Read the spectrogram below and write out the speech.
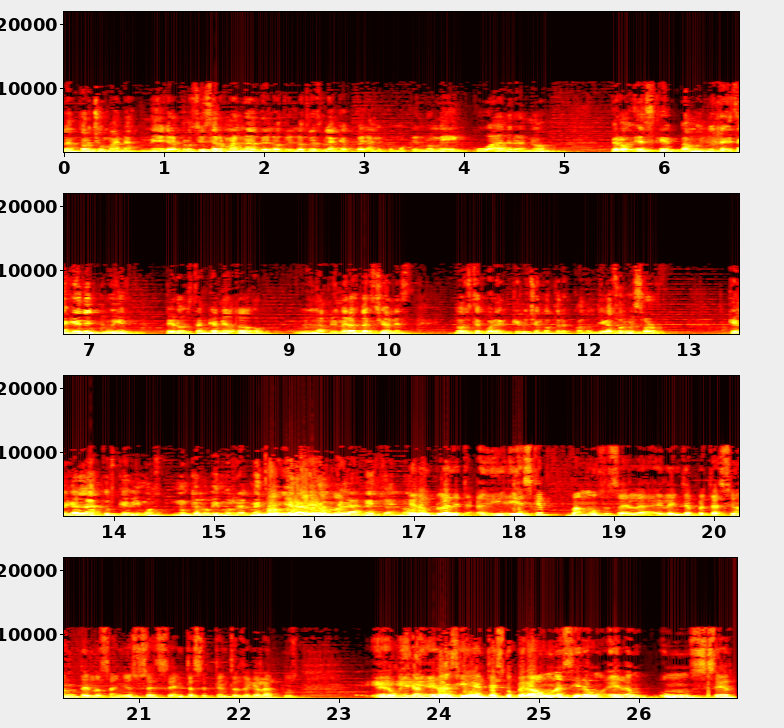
la antorcha humana, negra, pero si es hermana del otro y el otro es blanca, espérame, como que no me cuadra, ¿no? Pero es que, vamos, están queriendo incluir, pero están cambiando todo. Las primeras versiones, no sé si te acuerdan que luchan contra, cuando llega Survivor Surf, que el Galactus que vimos, nunca lo vimos realmente, No, era, un planeta, ¿no? Era un planeta. Y, y es que, vamos, o sea, la, la interpretación de los años 60, 70 de Galactus Era un eh, gigantesco. era un gigantesco, pero aún así era un, era un, un ser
